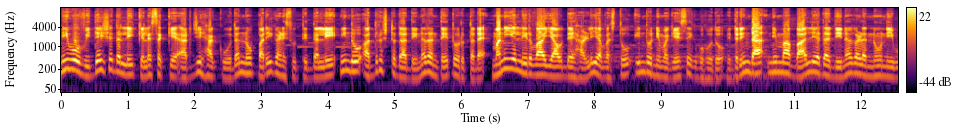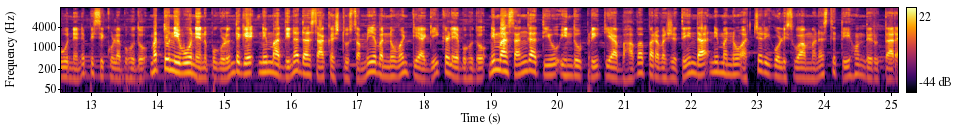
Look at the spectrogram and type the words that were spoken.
ನೀವು ವಿದೇಶದಲ್ಲಿ ಕೆಲಸಕ್ಕೆ ಅರ್ಜಿ ಹಾಕುವುದನ್ನು ಪರಿಗಣಿಸುತ್ತಿದ್ದಲ್ಲಿ ಇಂದು ಅದೃಷ್ಟದ ದಿನದಂತೆ ತೋರುತ್ತದೆ. ಮನೆಯಲ್ಲಿರುವ ಯಾವುದೇ ಹಳ್ಳಿಯ ವಸ್ತು ಇಂದು ನಿಮಗೆ ಸಿಗಬಹುದು. ಇದರಿಂದ ನಿಮ್ಮ ಬಾಲ್ಯದ ದಿನಗಳನ್ನು ನೀವು ನೆನಪಿಸಿಕೊಳ್ಳಬಹುದು ಮತ್ತು ನೀವು ನೆನಪುಗಳೊಂದಿಗೆ ನಿಮ್ಮ ದಿನದ ಸಾಕಷ್ಟು ಸಮಯವನ್ನು ಒಂಟಿಯಾಗಿ ಕಳೆಯಬಹುದು. ನಿಮ್ಮ ಸಂಗಾತಿಯು ಇಂದು ಪ್ರೀತಿಯ ಭಾವಪರವಶತೆಯಿಂದ ನಿಮ್ಮನ್ನು ಅಚ್ಚರಿಗೊಳಿಸುವ ಮನಸ್ಥಿತಿ ಹೊಂದಿರುತ್ತಾರೆ.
